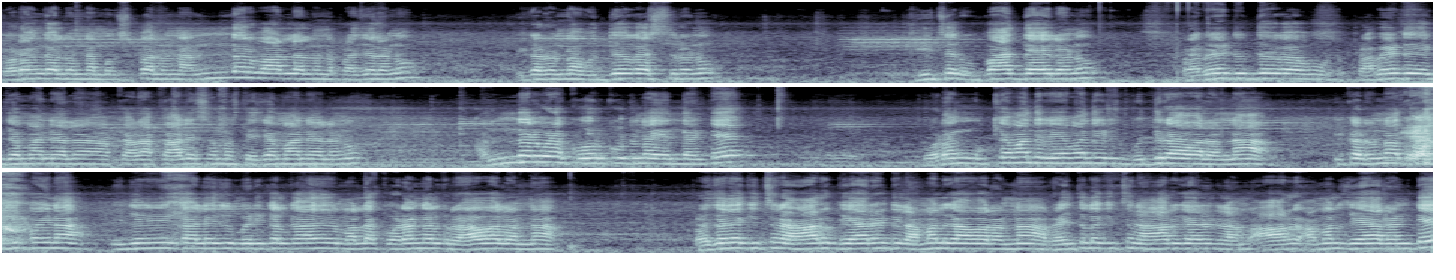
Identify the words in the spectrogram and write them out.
కొడంగల్ ఉన్న మున్సిపల్ ఉన్న అందరు వార్డులలో ఉన్న ప్రజలను ఇక్కడ ఉన్న ఉద్యోగస్తులను టీచర్ ఉపాధ్యాయులను ప్రైవేట్ ఉద్యోగ ప్రైవేటు యజమాన్యాల కళా కాలేజ్ సంస్థ యజమాన్యాలను అందరూ కూడా కోరుకుంటున్నా ఏంటంటే కొడం ముఖ్యమంత్రి రేవంత్ రెడ్డికి బుద్ధి రావాలన్నా ఇక్కడ ఉన్న తగ్గిపోయిన ఇంజనీరింగ్ కాలేజీ మెడికల్ కాలేజ్ మళ్ళీ కొడంగల్కి రావాలన్నా ప్రజలకు ఇచ్చిన ఆరు గ్యారంటీలు అమలు కావాలన్నా రైతులకు ఇచ్చిన ఆరు గ్యారంటీలు ఆరు అమలు చేయాలంటే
